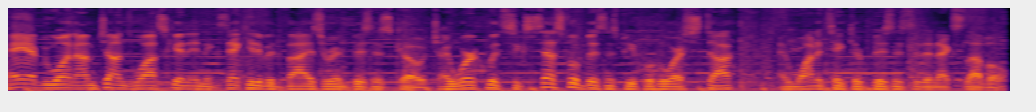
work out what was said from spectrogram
Hey everyone, I'm Jon Dwoskin, an executive advisor and business coach. I work with successful business people who are stuck and want to take their business to the next level.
